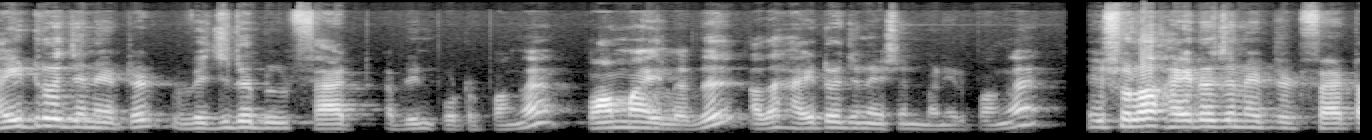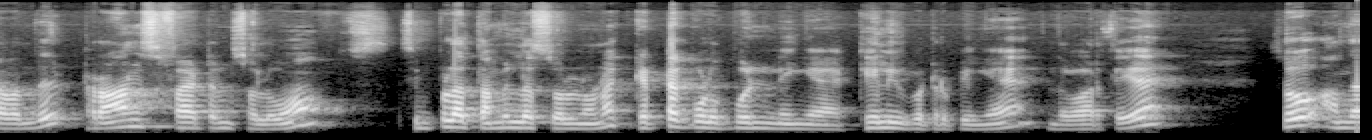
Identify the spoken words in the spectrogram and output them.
ஹைட்ரோஜனேட்டட் வெஜிடபிள் ஃபேட் அப்படின்னு போட்டிருப்பாங்க. பாம் ஆயில் அது அதை ஹைட்ரோஜனேஷன் பண்ணியிருப்பாங்க. யூஸ்வலாக ஹைட்ரோஜனேட்டட் ஃபேட்டை வந்து டிரான்ஸ் ஃபேட்டுன்னு சொல்லுவோம். சிம்பிளாக தமிழில் சொல்லணும்னா கெட்ட கொழுப்புன்னு நீங்கள் கேள்விப்பட்டிருப்பீங்க இந்த வார்த்தையை. ஸோ அந்த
